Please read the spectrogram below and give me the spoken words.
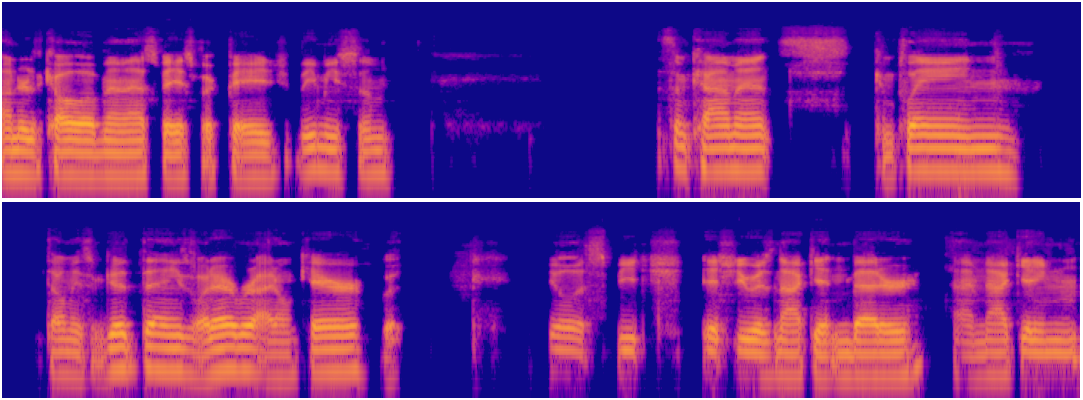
under the call of MS Facebook page. Leave me some some comments, complain, tell me some good things, whatever. I don't care. But I feel the speech issue is not getting better. I'm not getting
